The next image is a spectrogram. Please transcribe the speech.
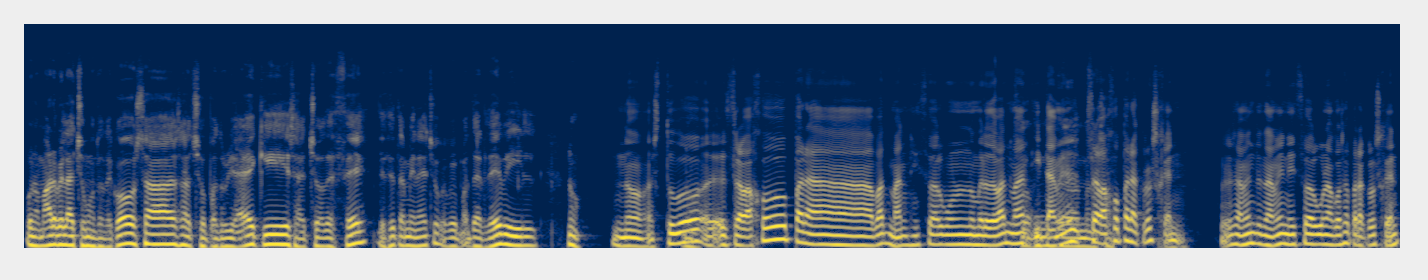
Bueno, Marvel ha hecho un montón de cosas, ha hecho Patrulla X, ha hecho DC. DC también ha hecho, creo que Daredevil. No, No, estuvo. él trabajó para Batman, hizo algún número de Batman y también Batman, trabajó sí. para Crossgen. Curiosamente también hizo alguna cosa para Crossgen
